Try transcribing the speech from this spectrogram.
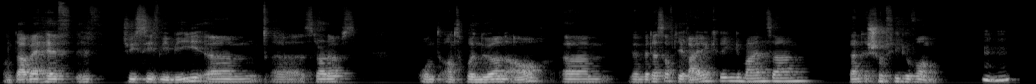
und dabei hilft, hilft GCVB ähm, äh, Startups und Entrepreneuren auch, ähm, wenn wir das auf die Reihe kriegen gemeinsam, dann ist schon viel gewonnen. Mhm.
